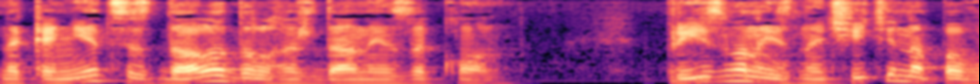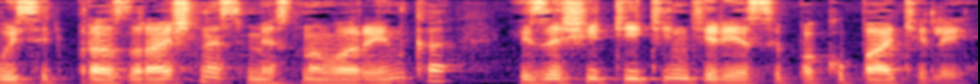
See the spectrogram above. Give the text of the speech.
наконец издало долгожданный закон, призванный значительно повысить прозрачность местного рынка и защитить интересы покупателей.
